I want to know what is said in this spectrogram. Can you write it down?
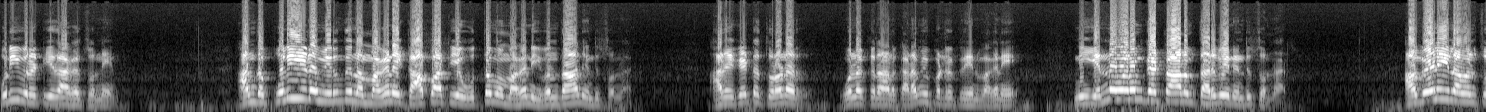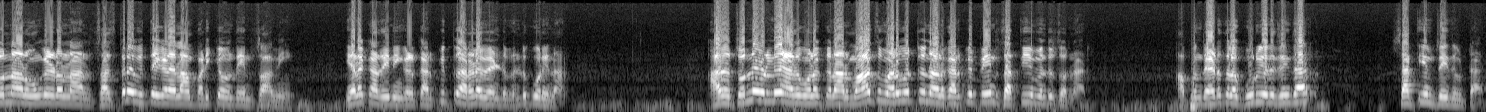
புலி விரட்டியதாக சொன்னேன். அந்த புலியிடம் இருந்து நம் மகனை காப்பாற்றிய உத்தம மகன் இவன்தான் என்று சொன்னார். அதை கேட்ட துரணர் உனக்கு நான் கடமைப்பட்டிருக்கிறேன் மகனே நீ என்ன வரம் கேட்டாலும் தருவேன் என்று சொன்னார். அவ்வேளையில் அவன் சொன்னான் உங்களிடம் நான் சஸ்திர வித்தைகளெல்லாம் படிக்க வந்தேன் சுவாமி. எனக்கு அதை நீங்கள் கற்பித்து அருள வேண்டும் என்று கூறினான். அதை சொன்ன உடனே அது உனக்கு நான் மாதம் அறுபத்து நான் கற்பிப்பேன் சத்தியம் என்று சொன்னார். அப்போ இந்த இடத்துல குரு என்ன செய்தார்? சத்தியம் செய்து விட்டார்.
